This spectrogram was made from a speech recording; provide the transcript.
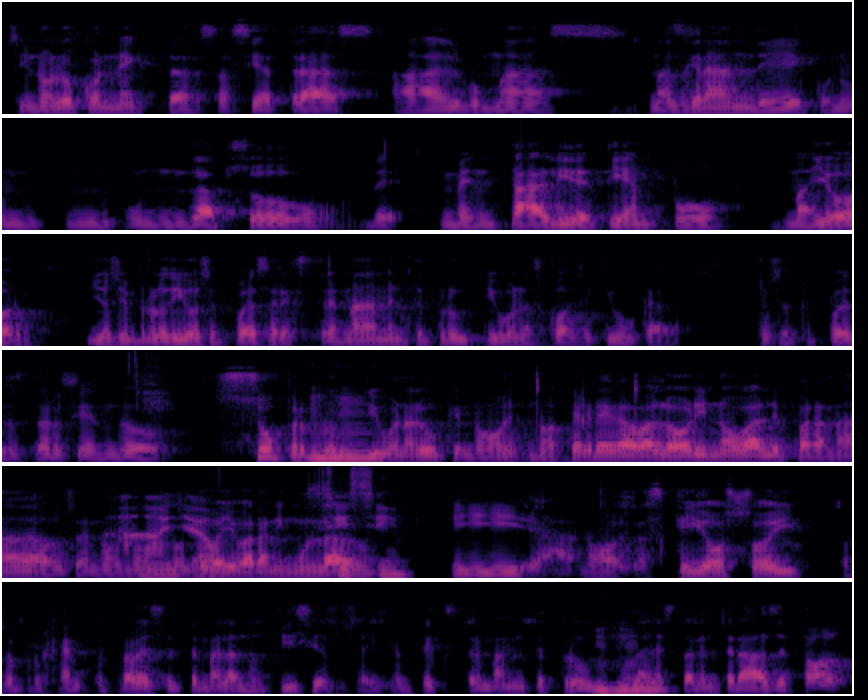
si no lo conectas hacia atrás a algo más, más grande, con un, un, lapso de, mental y de tiempo mayor, yo siempre lo digo, se puede ser extremadamente productivo en las cosas equivocadas. O sea, tú puedes estar siendo súper productivo en algo que no, no, te agrega valor y no vale para nada, o sea, no, no, ah, no te va a llevar a ningún lado. Sí, sí. Y ah, no, es que yo soy, o sea, por ejemplo, otra vez el tema de las noticias, o sea, hay gente extremadamente productiva en estar enteradas de todo.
